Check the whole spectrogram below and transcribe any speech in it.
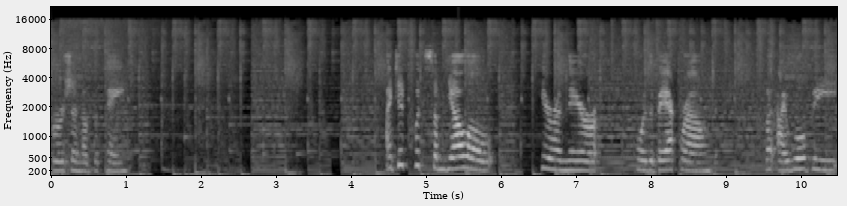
version of the paint. I did put some yellow here and there for the background, but I will be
